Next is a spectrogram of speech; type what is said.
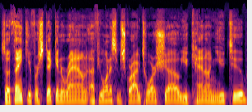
So thank you for sticking around. Uh, if you want to subscribe to our show, you can on YouTube.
